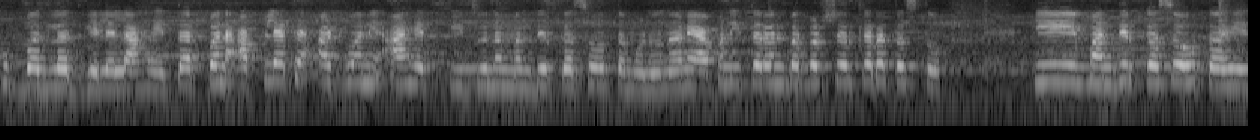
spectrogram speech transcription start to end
खूप बदलत गेलेलं आहे. तर पण आपल्या त्या आठवणी आहेत की जुनं मंदिर कसं होतं म्हणून. आणि आपण इतरांबरोबर शेअर करत असतो की मंदिर कसं होतं हे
